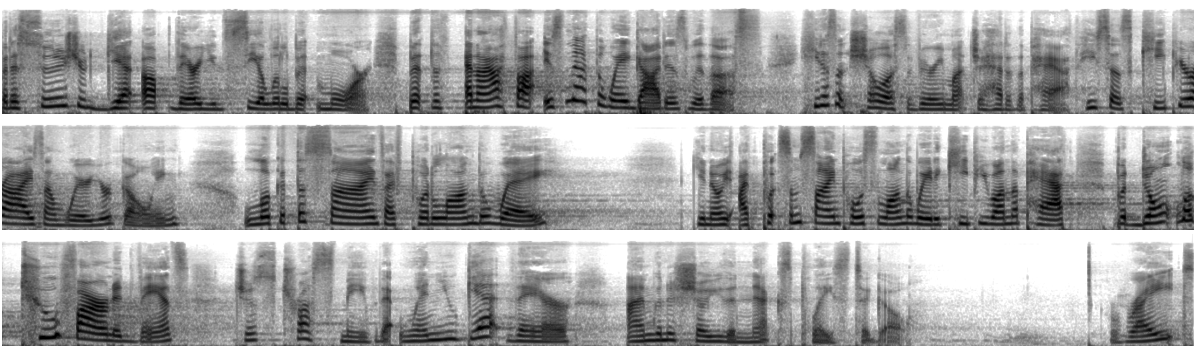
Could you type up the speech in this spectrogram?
But as soon as you'd get up there, you'd see a little bit more. But the, and I thought, isn't that the way God is with us? He doesn't show us very much ahead of the path. He says, keep your eyes on where you're going. Look at the signs I've put along the way. You know, I put some signposts along the way to keep you on the path, but don't look too far in advance. Just trust me that when you get there, I'm going to show you the next place to go. Right?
